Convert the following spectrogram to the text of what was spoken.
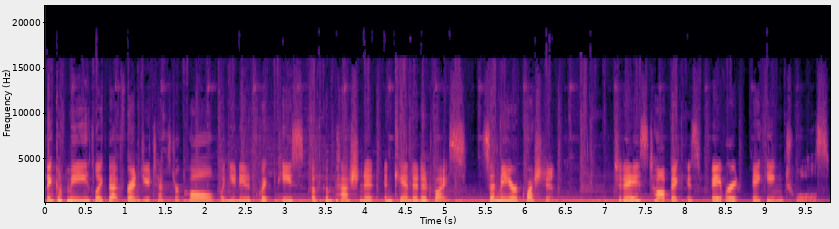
Think of me like that friend you text or call when you need a quick piece of compassionate and candid advice. Send me your question. Today's topic is favorite baking tools.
